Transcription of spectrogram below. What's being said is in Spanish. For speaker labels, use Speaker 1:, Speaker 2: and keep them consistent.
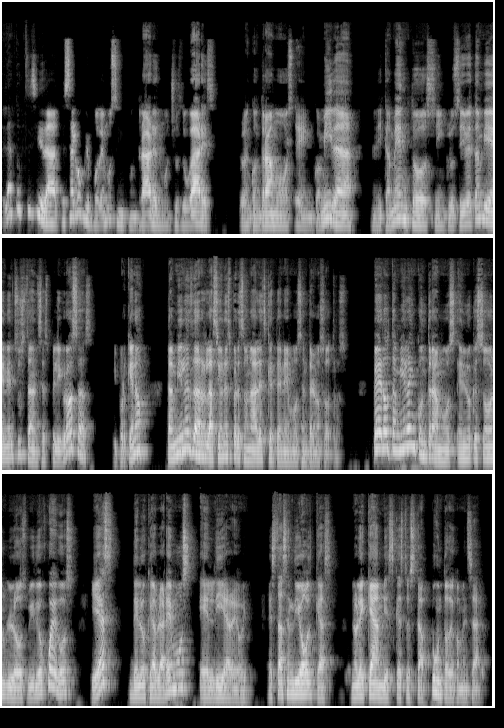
Speaker 1: La toxicidad es algo que podemos encontrar en muchos lugares. Lo encontramos en comida, medicamentos, inclusive también en sustancias peligrosas. ¿Y por qué no? También en las relaciones personales que tenemos entre nosotros. Pero también la encontramos en lo que son los videojuegos y es de lo que hablaremos el día de hoy. Estás en The Oldcast, no le cambies que esto está a punto de comenzar.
